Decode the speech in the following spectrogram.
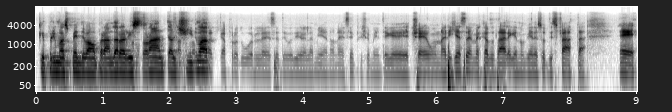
che prima spendevamo per andare al ristorante, al cinema, a produrle, se devo dire la mia, non è semplicemente che c'è una richiesta del mercato tale che non viene soddisfatta, è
